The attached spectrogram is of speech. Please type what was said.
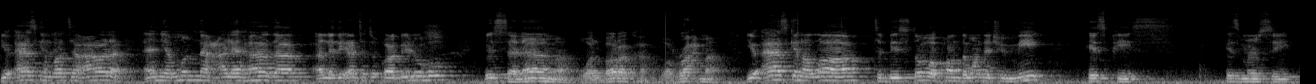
You're asking Allah Ta'ala أن يمن على هذا الذي أنت تقابله بالسلامة والبركة والرحمة. You're asking Allah to bestow upon the one that you meet His peace, His mercy,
